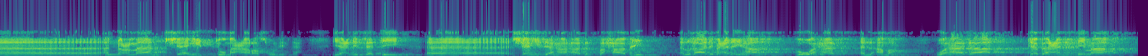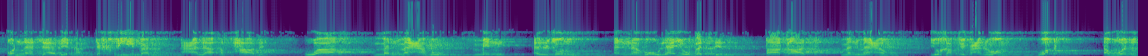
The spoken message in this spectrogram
آه النعمان شهدت مع رسول الله. يعني التي آه شهدها هذا الصحابي الغالب عليها هو هذا الأمر. وهذا تبعا لما قلنا سابقا تخفيفا على أصحابه. ومن معه من الجند أنه لا يبدل طاقات من معه. يخفف عنهم وقت أول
